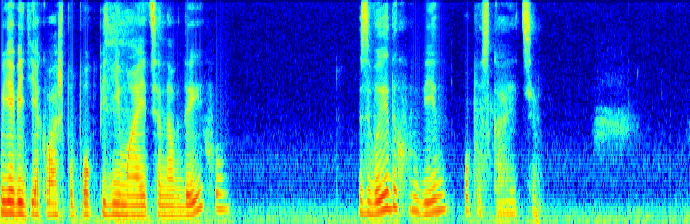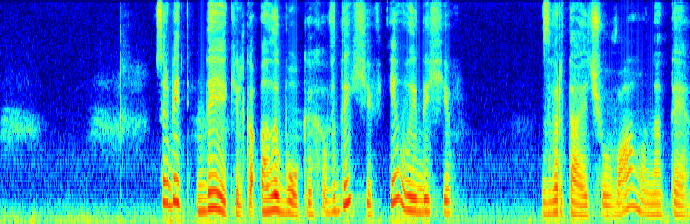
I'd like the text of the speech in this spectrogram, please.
Уявіть, як ваш пупок піднімається на вдиху, з видихом він опускається. Зробіть декілька глибоких вдихів і видихів, звертаючи увагу на те,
